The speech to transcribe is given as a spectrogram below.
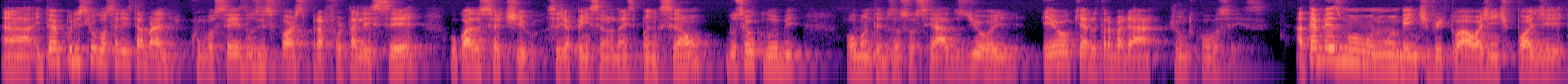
Uh, então é por isso que eu gostaria de trabalhar com vocês nos esforços para fortalecer o quadro associativo, seja pensando na expansão do seu clube ou mantendo os associados de hoje. Eu quero trabalhar junto com vocês. Até mesmo num ambiente virtual, a gente pode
